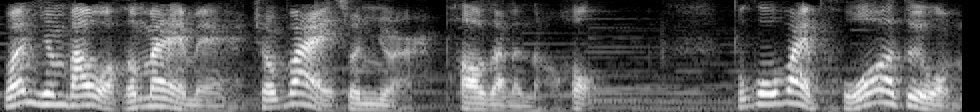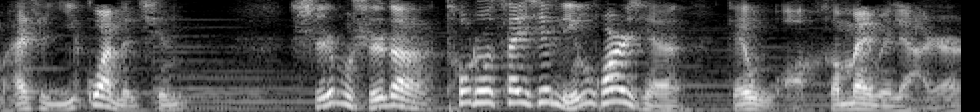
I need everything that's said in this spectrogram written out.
完全把我和妹妹这外孙女抛在了脑后。不过外婆对我们还是一贯的亲，时不时的偷偷塞些零花钱给我和妹妹俩人。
